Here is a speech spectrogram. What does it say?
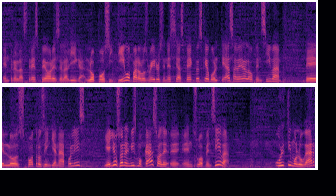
entre las tres peores de la liga. Lo positivo para los Raiders en este aspecto es que volteas a ver a la ofensiva de los Potros de Indianápolis y ellos son el mismo caso eh, en su ofensiva. Último lugar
